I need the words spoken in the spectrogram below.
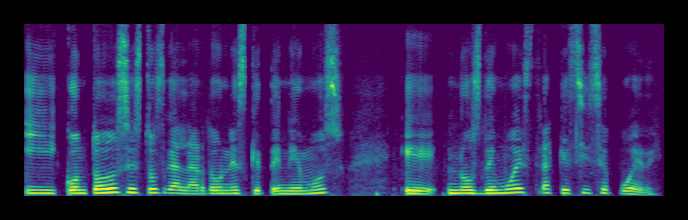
Y con todos estos galardones que tenemos, eh, nos demuestra que sí se puede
